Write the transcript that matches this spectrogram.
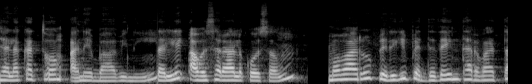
జలకత్వం అనే బావిని. తల్లి అవసరాల కోసం అమ్మవారు పెరిగి పెద్దదైన తర్వాత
